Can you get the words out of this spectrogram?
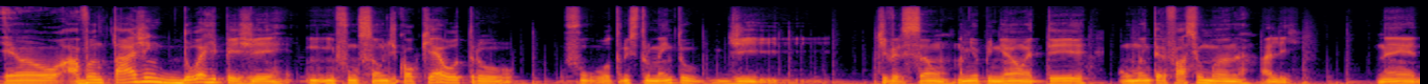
Eu, a vantagem do RPG em, em função de qualquer outro, outro instrumento de diversão, na minha opinião, é ter uma interface humana ali, né?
